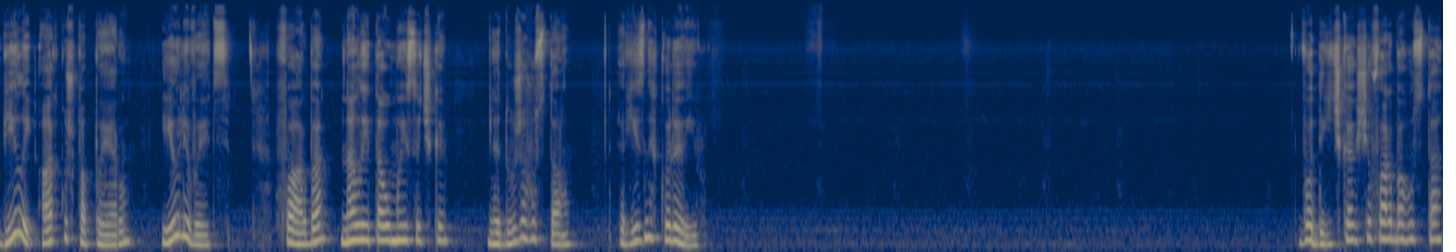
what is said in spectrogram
білий аркуш паперу і олівець, фарба налита у мисочки, не дуже густа, різних кольорів. Водичка, якщо фарба густа,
